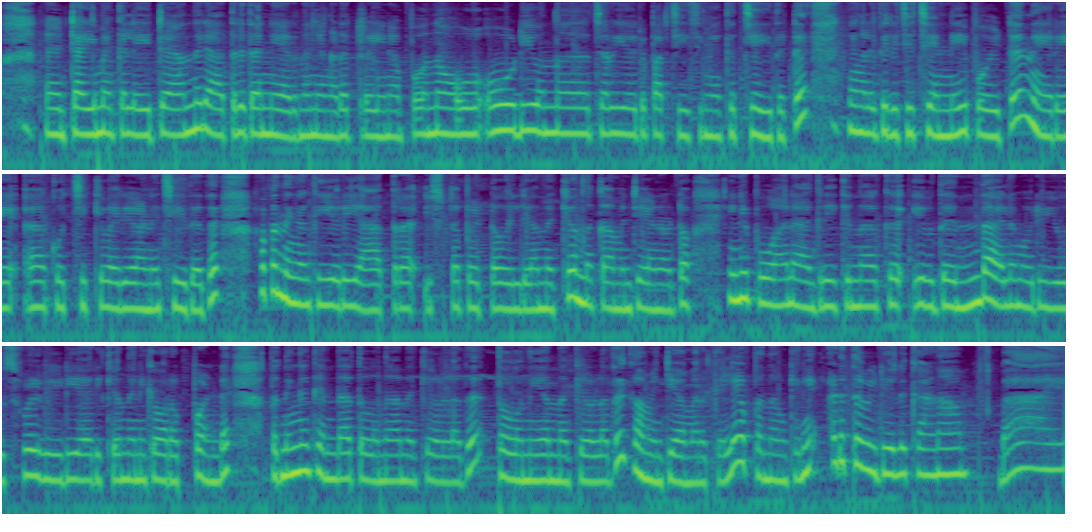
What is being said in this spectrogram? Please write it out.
ടൈമൊക്കെ ലേറ്റ് അന്ന് രാത്രി തന്നെയായിരുന്നു ഞങ്ങളുടെ ട്രെയിൻ അപ്പോൾ ഒന്ന് ഓടി ഒന്ന് ചെറിയൊരു പർച്ചേസിംഗ് ഒക്കെ ചെയ്തിട്ട് ഞങ്ങൾ തിരിച്ച് ചെന്നൈ പോയിട്ട് നേരെ കൊച്ചിക്ക് വരികയാണ് ചെയ്തത്. അപ്പോൾ നിങ്ങൾക്ക് ഈ ഒരു യാത്ര ഇഷ്ടപ്പെട്ടോ ഇല്ലയോ എന്നൊക്കെ ഒന്ന് കമന്റ് ചെയ്യണം കേട്ടോ. ഇനി പോകാൻ ആഗ്രഹിക്കുന്നവർക്ക് ഇത് എന്തായാലും ഒരു യൂസ്ഫുൾ വീഡിയോ ആയിരിക്കും എന്ന് എനിക്ക് ഉറപ്പുണ്ട്. അപ്പോൾ നിങ്ങൾക്ക് എന്താ തോന്നുക എന്നൊക്കെ ഉള്ളത് തോന്നിയെന്നൊക്കെ ഉള്ളത് കമന്റ് ചെയ്യാൻ മറക്കല്ലേ. അപ്പം നമുക്കിനി അടുത്ത വീഡിയോയിൽ കാണാം. ബൈ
